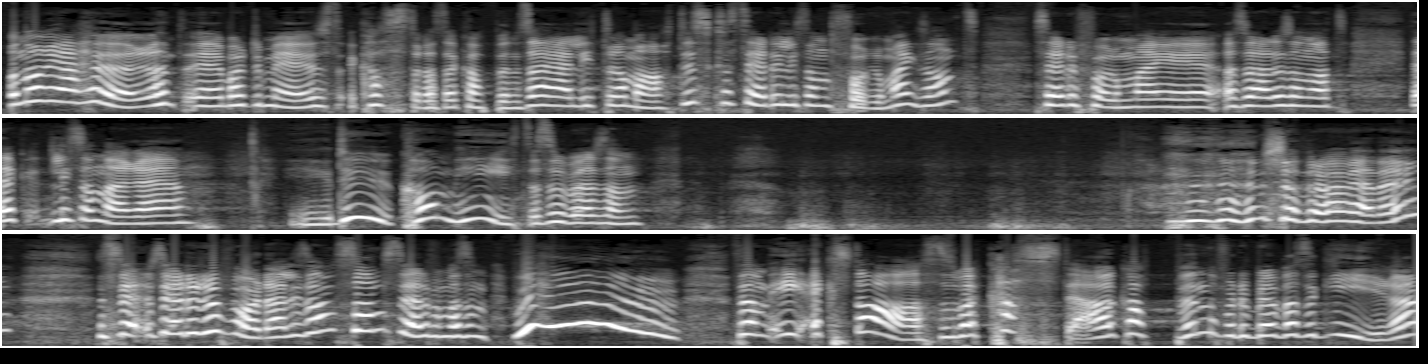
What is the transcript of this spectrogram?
Og når jeg hører at eh, Bartimeus kaster av seg kappen, så er jeg litt dramatisk. Så ser det litt sånn for meg. ikke sant? Ser det for meg, altså er det sånn at det er litt sånn derre Du, kom hit! Og så blir det sånn Skjønner du hva jeg mener? Ser, ser, du det for deg? liksom? Sånn ser det for meg. sånn, Woohoo! sånn I ekstase så bare kaster jeg av kappen, for du blir bare så gira.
